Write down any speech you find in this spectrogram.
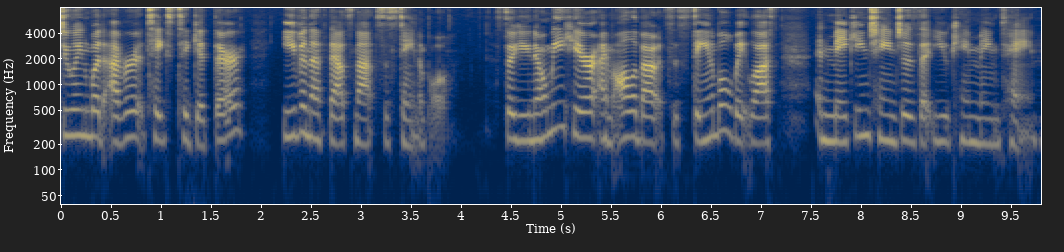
doing whatever it takes to get there, even if that's not sustainable. So, you know me here, I'm all about sustainable weight loss and making changes that you can maintain.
